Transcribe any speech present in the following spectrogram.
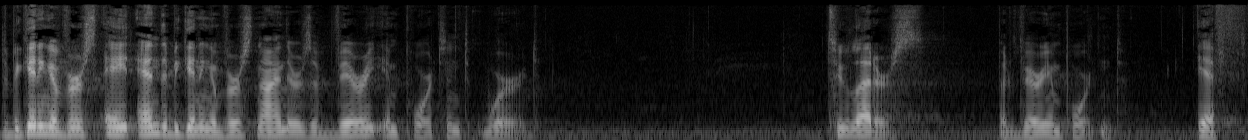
The beginning of verse 8 and the beginning of verse 9, there's a very important word. Two letters, but very important. If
